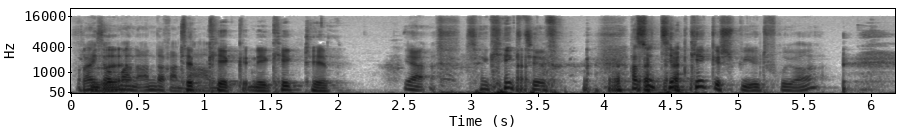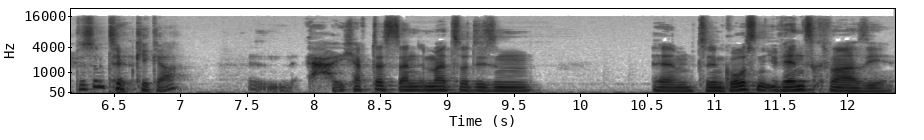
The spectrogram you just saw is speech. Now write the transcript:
Vielleicht auch mal ein anderer Tipp Name. Kick, nee, Kick-Tipp. Ja, der Kick-Tipp. Hast du Tipp-Kick gespielt früher? Bist du ein Tipp-Kicker? Ich habe das dann immer zu diesen, ähm, zu den großen Events quasi.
